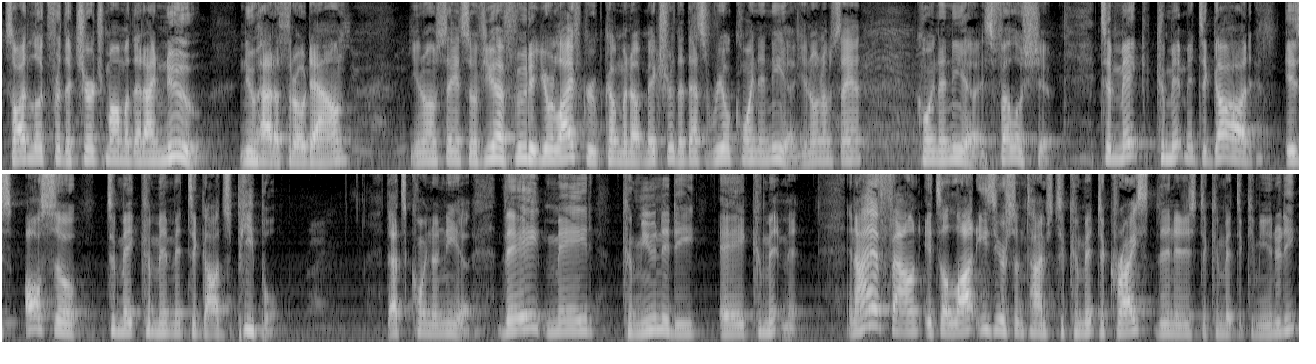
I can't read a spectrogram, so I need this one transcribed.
So I'd look for the church mama that I knew knew how to throw down. You know what I'm saying? So if you have food at your life group coming up, make sure that that's real koinonia. You know what I'm saying? Koinonia is fellowship. To make commitment to God is also to make commitment to God's people. That's koinonia. They made community a commitment. And I have found it's a lot easier sometimes to commit to Christ than it is to commit to community.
